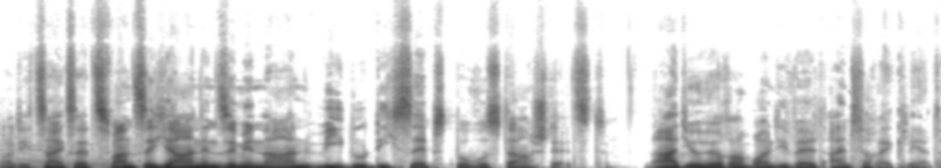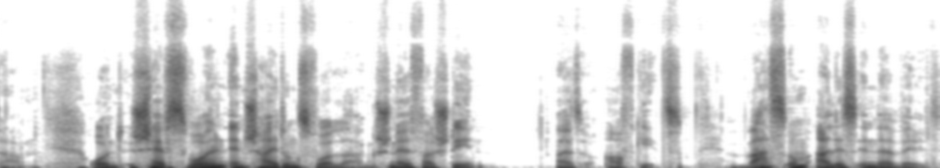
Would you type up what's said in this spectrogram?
und ich zeige seit 20 Jahren in Seminaren, wie du dich selbstbewusst darstellst. Radiohörer wollen die Welt einfach erklärt haben. Und Chefs wollen Entscheidungsvorlagen schnell verstehen. Also, auf geht's. Was um alles in der Welt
